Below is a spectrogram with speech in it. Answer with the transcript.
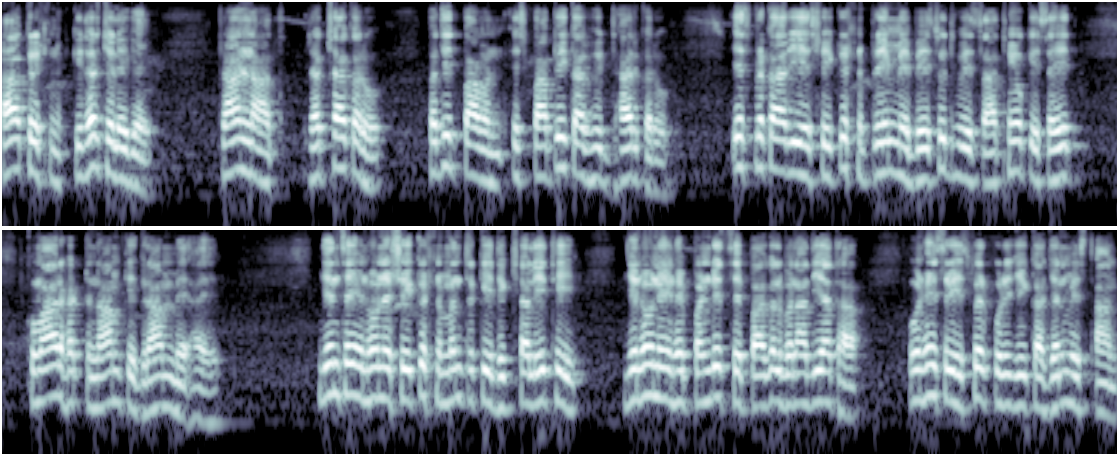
हा, कृष्ण, किधर चले गए? प्राणनाथ, रक्षा करो। पतित पावन, इस पापी का भी उद्धार करो। इस प्रकार ये श्री कृष्ण प्रेम में बेसुध हुए साथियों के सहित कुमारहट्ट नाम के ग्राम में आए। जिनसे इन्होंने श्री कृष्ण मंत्र की दीक्षा ली थी, जिन्होंने इन्हें पंडित से पागल बना दिया था, उन्हें श्री ईश्वरपुरी जी का जन्म स्थान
